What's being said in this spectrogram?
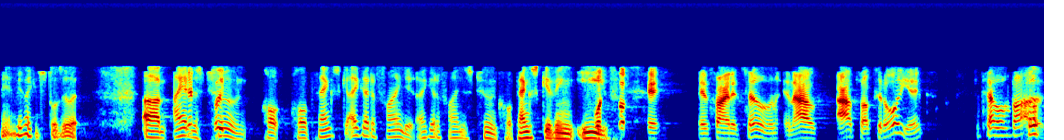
Man, maybe I can still do it. Um, I had this tune called called Thanks. I got to find it. I got to find this tune called Thanksgiving Eve. Well, look and, find a tune, and I'll I'll talk to the audience and tell them about us.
